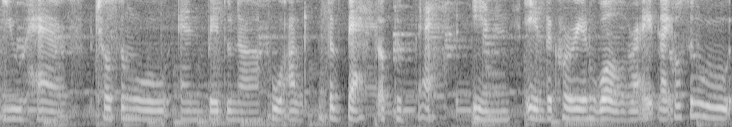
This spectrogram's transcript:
you have Cho Sung Woo and Bae Doona who are the best of the best in in the Korean world, right? Like Cho Sung Woo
